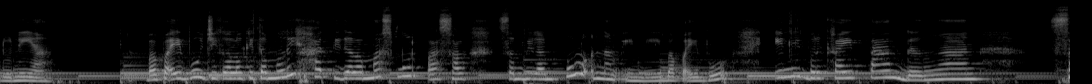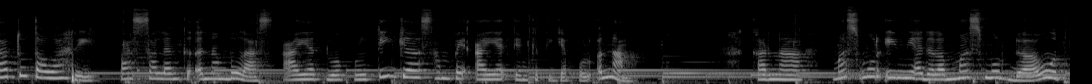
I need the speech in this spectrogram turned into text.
dunia. Bapak Ibu, jikalau kita melihat di dalam Mazmur pasal 96 ini, Bapak Ibu, ini berkaitan dengan satu tawarik pasal yang ke-16 ayat 23 sampai ayat yang ke-36. Karena Mazmur ini adalah Mazmur Daud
